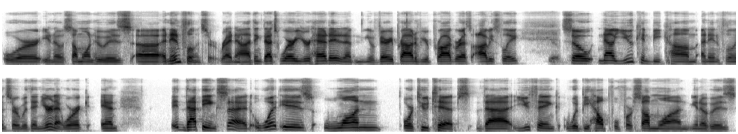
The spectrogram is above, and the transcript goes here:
or you know someone who is uh, an influencer right now. I think that's where you're headed, and I'm you know very proud of your progress, obviously. Yeah. So now you can become an influencer within your network. And that being said, what is one or two tips that you think would be helpful for someone you know who is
